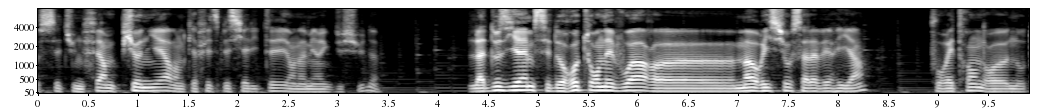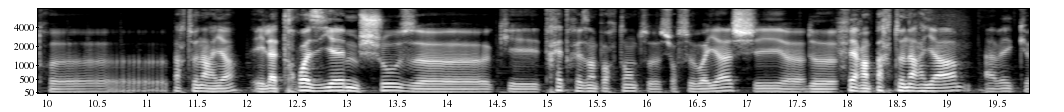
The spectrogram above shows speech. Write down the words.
c'est une ferme pionnière dans le café de spécialité en Amérique du Sud. La deuxième, c'est de retourner voir euh, Mauricio Salaveria pour étendre notre euh, partenariat. Et la troisième chose euh, qui est très très importante sur ce voyage, c'est de faire un partenariat avec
